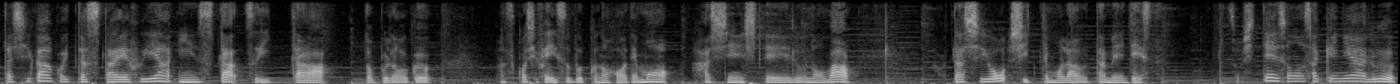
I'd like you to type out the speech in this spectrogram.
私がこういったスタイフやインスタ、ツイッターとブログ、まあ、少し Facebook の方でも発信しているのは私を知ってもらうためです。そしてその先にある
